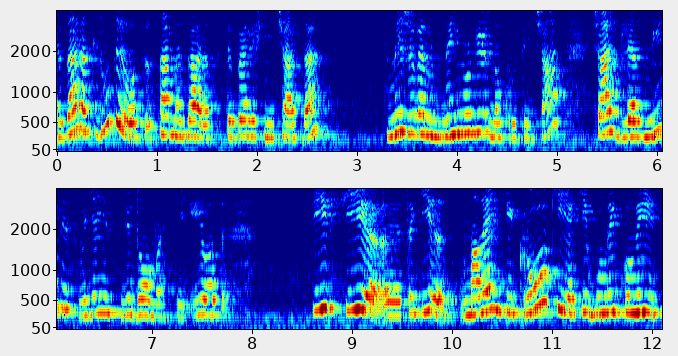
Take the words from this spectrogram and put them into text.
Зараз люди, от саме зараз, в теперішній час, да, ми живемо в неймовірно крутий час, час для зміни своєї свідомості. І от ці всі е, такі маленькі кроки, які були колись,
